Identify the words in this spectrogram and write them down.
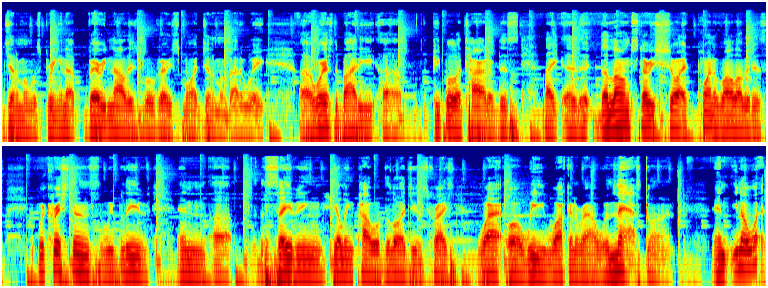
gentleman was bringing up. Very knowledgeable, very smart gentleman, by the way. Uh, where's the body? Uh, people are tired of this. Like uh, the, the long story short, point of all of it is, if we're Christians, we believe in uh, the saving, healing power of the Lord Jesus Christ. Why are we walking around with masks on? And you know what?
